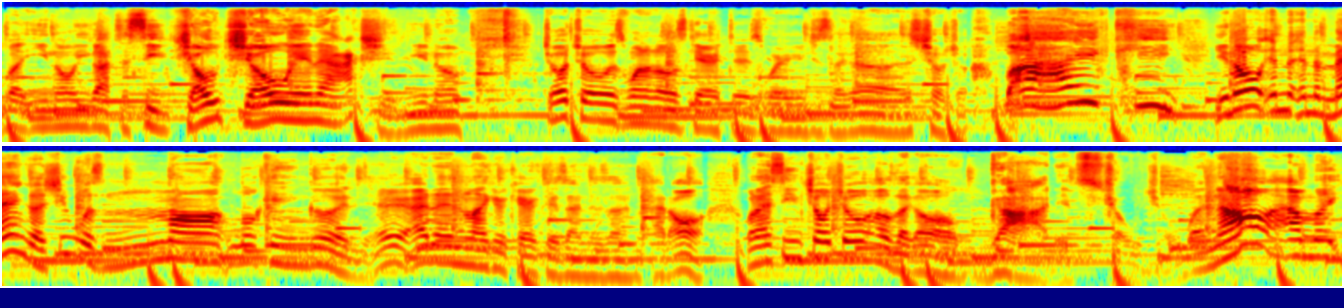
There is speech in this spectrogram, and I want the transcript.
but you know you got to see Chocho in action. You know, Chocho is one of those characters where you're just like, uh, it's Chocho. But Haiki, you know, in the in the manga, she was not looking good. I I didn't like her character design design at all. When I seen Chocho, I was like, oh god, it's Chocho. But now I'm like,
